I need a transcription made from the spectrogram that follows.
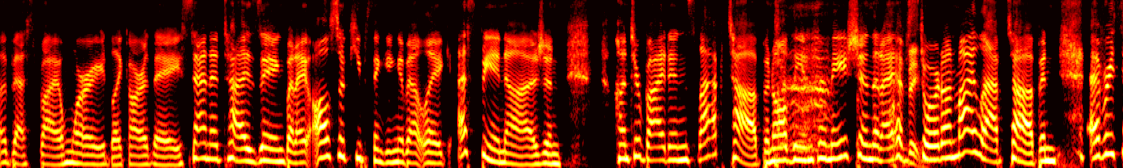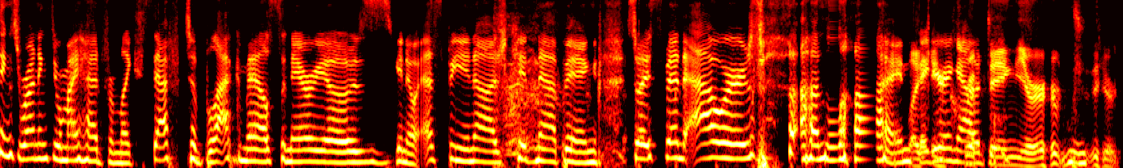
a best buy. I'm worried like are they sanitizing? But i also keep thinking about like espionage and hunter biden's laptop and all the information that i have stored on my laptop. And everything's running through my head from like theft to blackmail scenarios you know espionage kidnapping. So i spend hours online like figuring out encrypting your your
